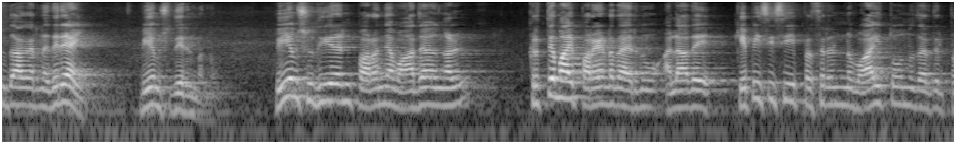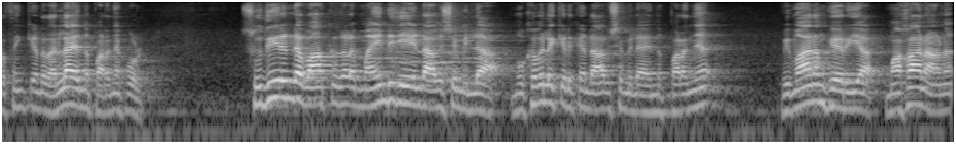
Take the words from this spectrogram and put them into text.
സുധാകരനെതിരായി വി എം സുധീരൻ വന്നു. വി എം സുധീരൻ പറഞ്ഞ വാചകങ്ങൾ കൃത്യമായി പറയേണ്ടതായിരുന്നു. അല്ലാതെ കെ പി സി സി പ്രസിഡന്റിന് വായി തോന്നുന്ന തരത്തിൽ പ്രസംഗിക്കേണ്ടതല്ല എന്ന് പറഞ്ഞപ്പോൾ സുധീരന്റെ വാക്കുകളെ മൈൻഡ് ചെയ്യേണ്ട ആവശ്യമില്ല മുഖവിലക്കെടുക്കേണ്ട ആവശ്യമില്ല എന്ന് പറഞ്ഞ് വിമാനം കയറിയ മഹാനാണ്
